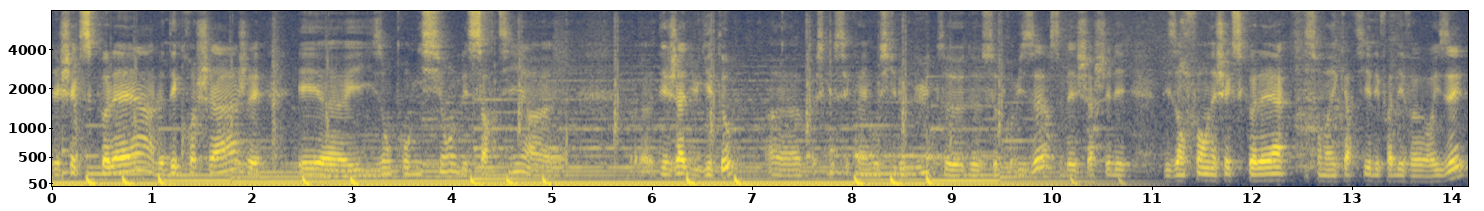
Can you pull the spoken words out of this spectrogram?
l'échec scolaire, le décrochage, et, euh, ils ont pour mission de les sortir euh, déjà du ghetto, parce que c'est quand même aussi le but de ce proviseur, c'est d'aller chercher des, des, enfants en échec scolaire qui sont dans les quartiers des fois défavorisés,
